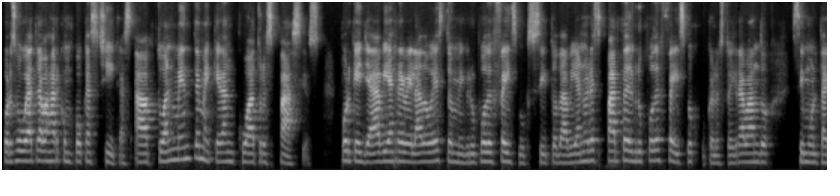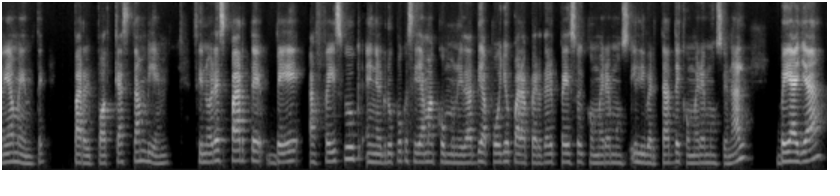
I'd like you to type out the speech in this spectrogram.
Por eso voy a trabajar con pocas chicas. Actualmente me quedan cuatro espacios porque ya había revelado esto en mi grupo de Facebook. Si todavía no eres parte del grupo de Facebook, porque lo estoy grabando simultáneamente para el podcast también, si no eres parte, ve a Facebook en el grupo que se llama Comunidad de Apoyo para Perder Peso y, comer y Libertad de Comer Emocional. Ve allá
